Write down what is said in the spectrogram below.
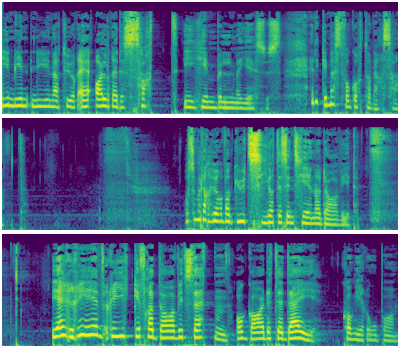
i min nye natur er allerede satt i himmelen med Jesus. Er det ikke mest for godt til å være sant? Og så må dere høre hva Gud sier til sin tjener David. Jeg rev riket fra Davidssetten og ga det til deg, kong Jeroboam.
